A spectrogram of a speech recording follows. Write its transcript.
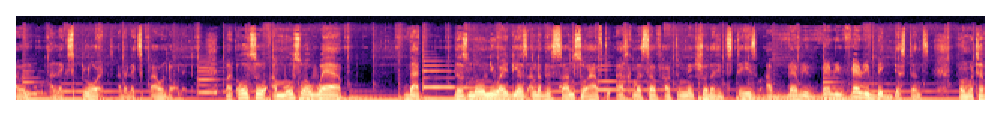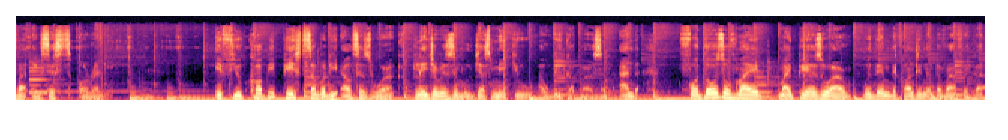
I will I'll explore it and I'll expound on it. But also I'm also aware that there's no new ideas under the sun, so I have to ask myself how to make sure that it stays a very, very, very big distance from whatever exists already if you copy paste somebody else's work, plagiarism will just make you a weaker person. And for those of my my peers who are within the continent of Africa,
